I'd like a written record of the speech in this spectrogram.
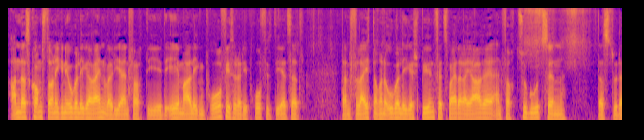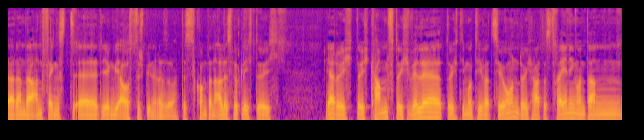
anders kommst du auch nicht in die Oberliga rein, weil die einfach die, die ehemaligen Profis oder die Profis, die jetzt halt dann vielleicht noch in der Oberliga spielen für zwei, drei Jahre, einfach zu gut sind, dass du da dann da anfängst, äh, die irgendwie auszuspielen oder so. Das kommt dann alles wirklich durch ja, durch, durch Kampf, durch Wille, durch die Motivation, durch hartes Training und dann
